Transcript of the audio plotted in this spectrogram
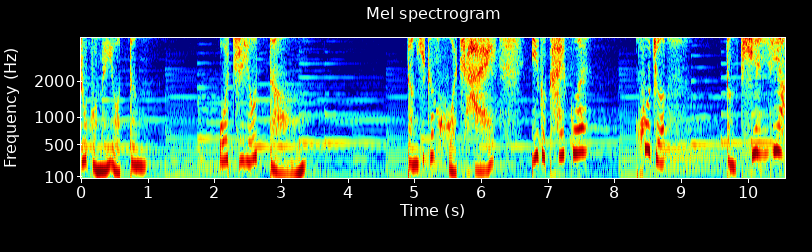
如果没有灯，我只有等，等一根火柴，一个开关，或者等天亮。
